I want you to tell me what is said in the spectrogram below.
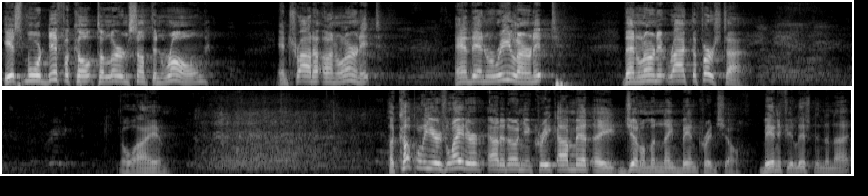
It's more difficult to learn something wrong and try to unlearn it and then relearn it than learn it right the first time. Oh, I am. A couple of years later, out at Onion Creek, I met a gentleman named Ben Crenshaw. Ben, if you're listening tonight,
